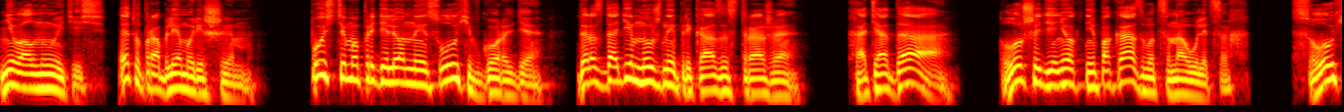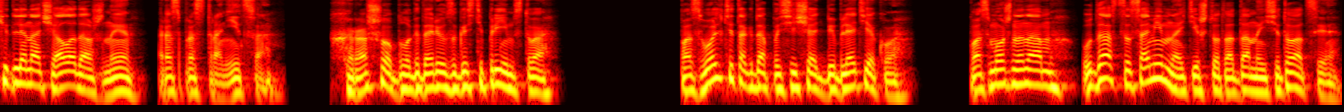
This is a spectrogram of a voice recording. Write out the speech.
не волнуйтесь, эту проблему решим. Пустим определенные слухи в городе, да раздадим нужные приказы страже. Хотя да, лучше денек не показываться на улицах. Слухи для начала должны распространиться. «Хорошо, благодарю за гостеприимство. Позвольте тогда посещать библиотеку. Возможно, нам удастся самим найти что-то о данной ситуации.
